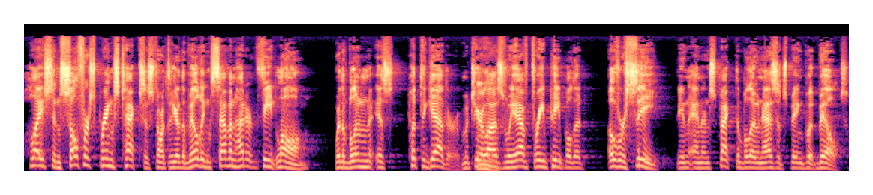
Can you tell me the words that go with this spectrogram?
place in Sulphur Springs, Texas, north of here. The building's 700 feet long, where the balloon is put together, materialized. Mm-hmm. We have three people that oversee and, and inspect the balloon as it's being put built.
